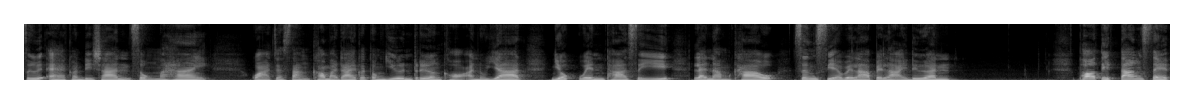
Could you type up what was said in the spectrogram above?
ซื้อ air condition ส่งมาให้ กว่าจะสั่งเข้ามาได้ก็ต้องยื่นเรื่องขออนุญาต ยกเว้นภาษีและนำเข้า ซึ่งเสียเวลาไปหลายเดือน พอติดตั้งเสร็จ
